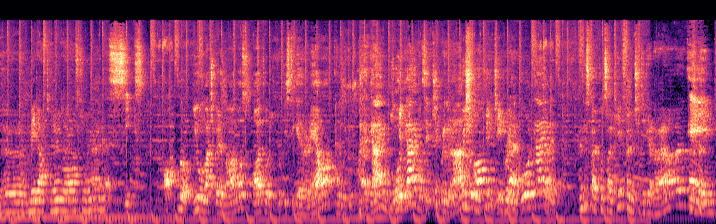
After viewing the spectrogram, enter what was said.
uh, mid-afternoon, late afternoon. About six. Oh, look, you were much better than I was. I thought we'd put this together an hour and then we could play a game, a board game. I said, you bring your army along, you bring a board game. And, and this guy puts IKEA furniture together. Uh, and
